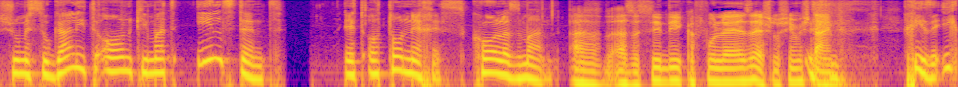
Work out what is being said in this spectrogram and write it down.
שהוא מסוגל לטעון כמעט אינסטנט את אותו נכס כל הזמן. אז, אז ה-CD כפול אה, זה, 32. אחי, זה X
